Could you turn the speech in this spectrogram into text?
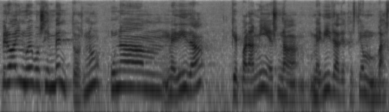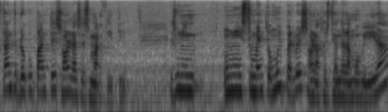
Pero hay nuevos inventos, ¿no? Una medida que para mí es una medida de gestión bastante preocupante son las Smart City. Es un, instrumento muy perverso en la gestión de la movilidad,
